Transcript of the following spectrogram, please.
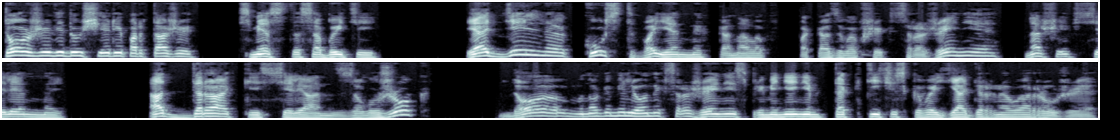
тоже ведущие репортажи с места событий, и отдельно куст военных каналов, показывавших сражения нашей Вселенной, от драки селян за лужок до многомиллионных сражений с применением тактического ядерного оружия.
